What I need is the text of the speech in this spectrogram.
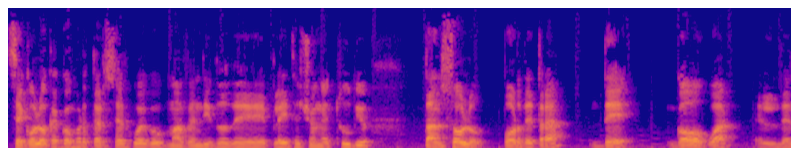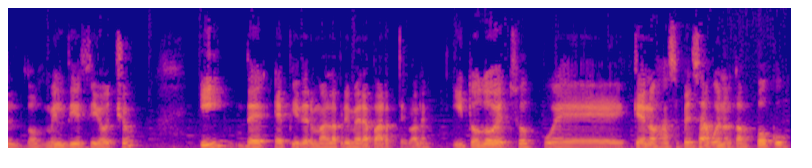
Se coloca como el tercer juego más vendido de PlayStation Studios tan solo por detrás de God of War, el del 2018, y de Spider-Man la primera parte, ¿vale? Y todo esto, pues, ¿qué nos hace pensar? Bueno, tampoco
